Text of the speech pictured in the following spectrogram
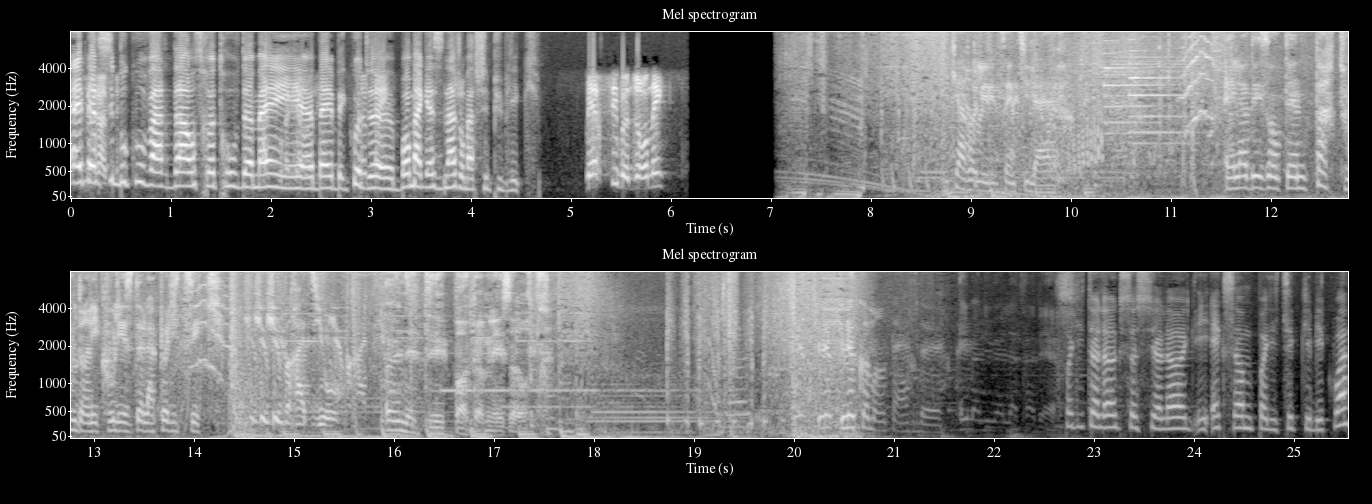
Hey, merci beaucoup, Varda. On se retrouve demain. Et, euh, ben, ben, écoute, Demain. euh, bon magasinage au marché public. Merci, bonne journée. Caroline Saint-Hilaire. Elle a des antennes partout dans les coulisses de la politique. Cube Radio. Un été pas comme les autres. Le, commentaire de politologue, sociologue et ex-homme politique québécois.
